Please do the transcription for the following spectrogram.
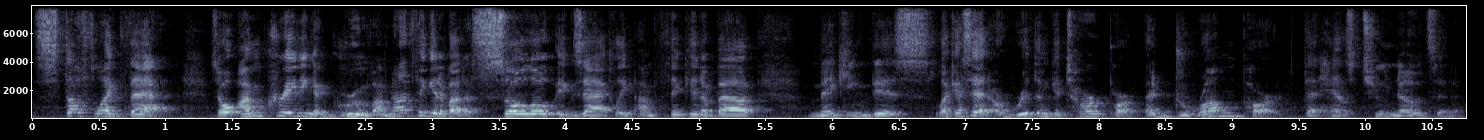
Stuff like that. So I'm creating a groove. I'm not thinking about a solo exactly. I'm thinking about making this, like I said, a rhythm guitar part, a drum part that has two notes in it.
